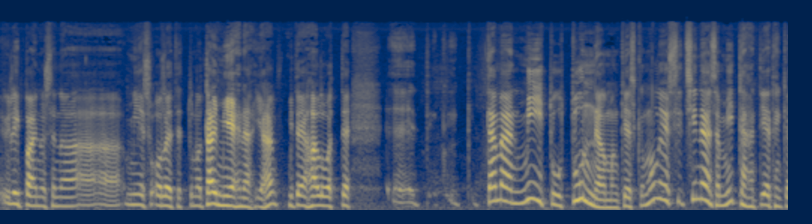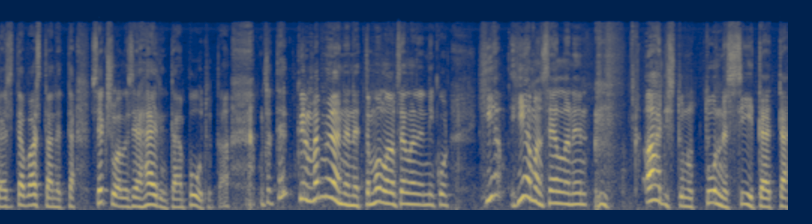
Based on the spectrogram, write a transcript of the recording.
ylipainoisena miesoletettuna tai miehenä, ihan miten haluatte, tämän miituu-tunnelman kesken. Mulla ei ole sinänsä mitään tietenkään sitä vastaan, että seksuaaliseen häirintään puututaan. Mutta te, kyllä mä myönnän, että mulla on sellainen niin kuin, hie, hieman sellainen ahdistunut tunne siitä, että,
